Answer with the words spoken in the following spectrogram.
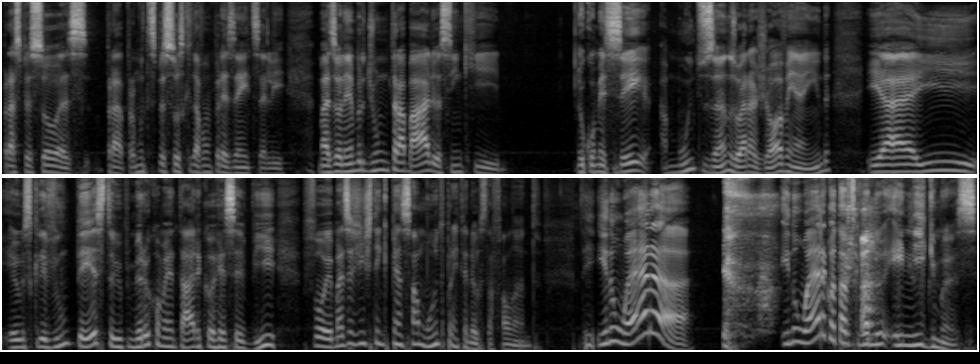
para as pessoas, para muitas pessoas que estavam presentes ali. Mas eu lembro de um trabalho assim que eu comecei há muitos anos, eu era jovem ainda, e aí eu escrevi um texto e o primeiro comentário que eu recebi foi: "Mas a gente tem que pensar muito para entender o que está falando". E não era E não era que eu tava escrevendo enigmas,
